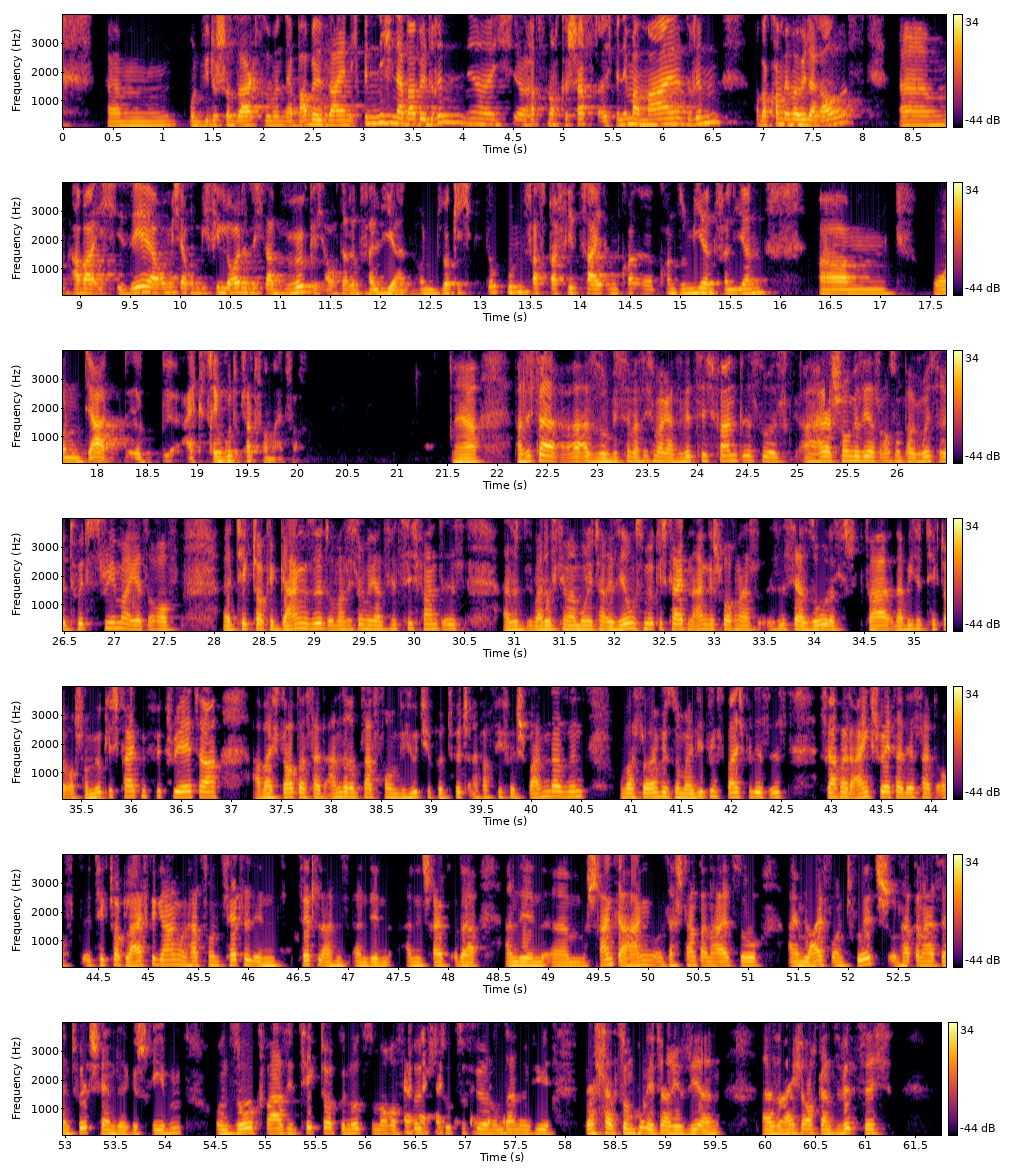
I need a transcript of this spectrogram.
Ähm, und wie du schon sagst, so in der Bubble sein. Ich bin nicht in der Bubble drin, ja, ich äh, habe es noch geschafft. Also ich bin immer mal drin, aber komme immer wieder raus. Ähm, aber ich sehe ja um mich herum, wie viele Leute sich dann wirklich auch darin verlieren und wirklich unfassbar viel Zeit im Ko äh, Konsumieren verlieren. Ähm, und ja, äh, extrem gute Plattform einfach. Ja, was ich da, also so ein bisschen, was ich mal ganz witzig fand, ist so, es hat er schon gesehen, dass auch so ein paar größere Twitch-Streamer jetzt auch auf äh, TikTok gegangen sind. Und was ich irgendwie ganz witzig fand, ist, also weil du das Thema Monetarisierungsmöglichkeiten angesprochen hast, es ist ja so, dass klar, da bietet TikTok auch schon Möglichkeiten für Creator, aber ich glaube, dass halt andere Plattformen wie YouTube und Twitch einfach viel, viel spannender sind. Und was da irgendwie so mein Lieblingsbeispiel ist, ist, es gab halt einen Creator, der ist halt auf TikTok live gegangen und hat so einen Zettel in Zettel an, an den, an den Schreib oder an den ähm, Schrank gehangen und da stand dann halt so, I'm live on Twitch und hat dann halt sein Twitch-Handle geschrieben und so quasi TikTok genutzt, um auch auf Twitch zuzuführen, um dann irgendwie besser zu monetarisieren. Also eigentlich auch ganz witzig.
